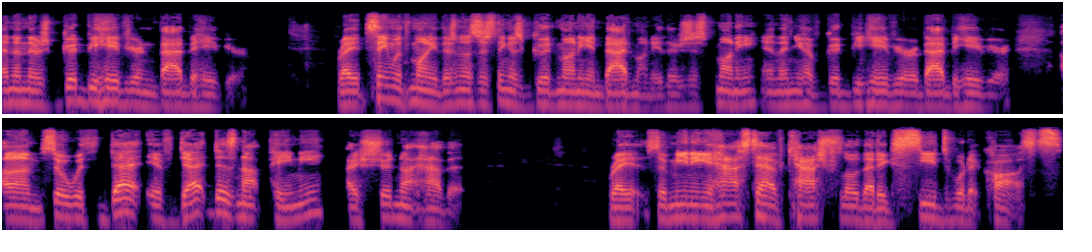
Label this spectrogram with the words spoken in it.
and then there's good behavior and bad behavior, right? Same with money. There's no such thing as good money and bad money. There's just money, and then you have good behavior or bad behavior. Um, so with debt, if debt does not pay me, I should not have it right? So meaning it has to have cash flow that exceeds what it costs.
